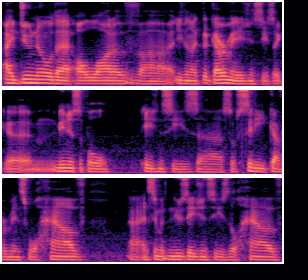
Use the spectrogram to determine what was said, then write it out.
I do know that a lot of uh, even like the government agencies, like uh, municipal agencies, uh, so city governments will have, uh, and same with news agencies, they'll have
